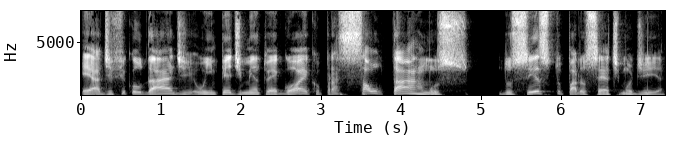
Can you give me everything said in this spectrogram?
é a dificuldade, o impedimento egóico para saltarmos do sexto para o sétimo dia,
